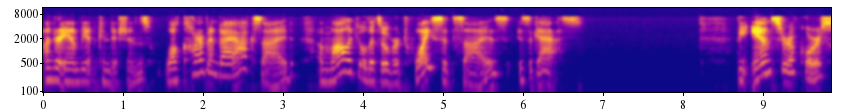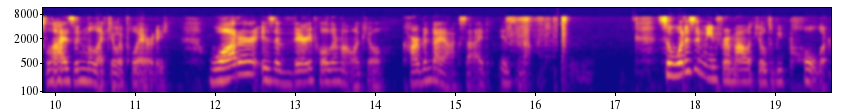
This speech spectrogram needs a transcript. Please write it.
under ambient conditions while carbon dioxide, a molecule that's over twice its size, is a gas? The answer, of course, lies in molecular polarity. Water is a very polar molecule. Carbon dioxide is not. So what does it mean for a molecule to be polar?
